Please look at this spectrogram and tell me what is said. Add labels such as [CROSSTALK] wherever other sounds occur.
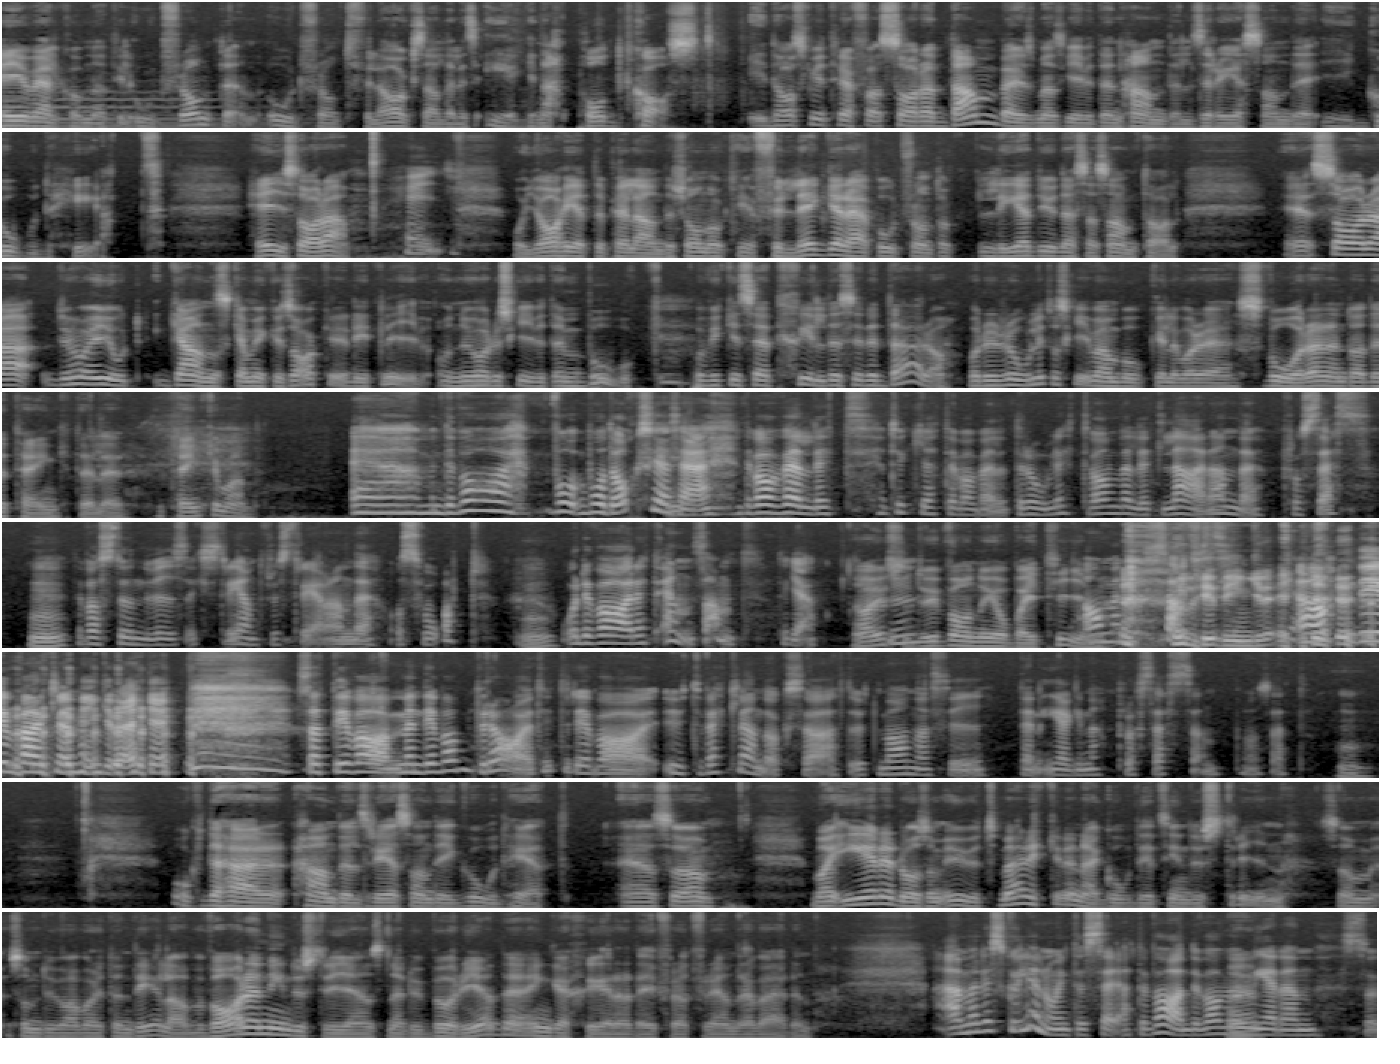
Hej och välkomna till Ordfronten, Ordfront förlags alldeles egna podcast. Idag ska vi träffa Sara Damberg som har skrivit En handelsresande i godhet. Hej Sara! Hej! Och jag heter Pelle Andersson och är förläggare här på Ordfront och leder ju dessa samtal. Eh, Sara, du har ju gjort ganska mycket saker i ditt liv och nu har du skrivit en bok. På vilket sätt skilde sig det där då? Var det roligt att skriva en bok eller var det svårare än du hade tänkt? Eller hur tänker man? Men det var både och ska jag säga. Det var väldigt, jag tycker att det var väldigt roligt. Det var en väldigt lärande process. Mm. Det var stundvis extremt frustrerande och svårt. Mm. Och det var rätt ensamt tycker jag. Ja just det, mm. du är van att jobba i team. Ja men [LAUGHS] exakt. det är din grej. Ja det är verkligen min grej. Så det var, men det var bra. Jag tyckte det var utvecklande också att utmanas i den egna processen på något sätt. Mm. Och det här handelsresande i godhet. Alltså, vad är det då som utmärker den här godhetsindustrin som, som du har varit en del av? Var det en industri ens när du började engagera dig för att förändra världen? Ja, men det skulle jag nog inte säga att det var. Det var väl Nej. mer en så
